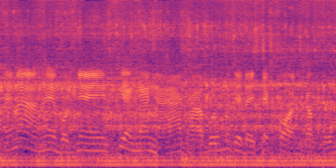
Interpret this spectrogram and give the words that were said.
ให้หน้าให้บดไงเพียงงานหนาๆครับเบิ้งมันจะได้จะก่อนครับผม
